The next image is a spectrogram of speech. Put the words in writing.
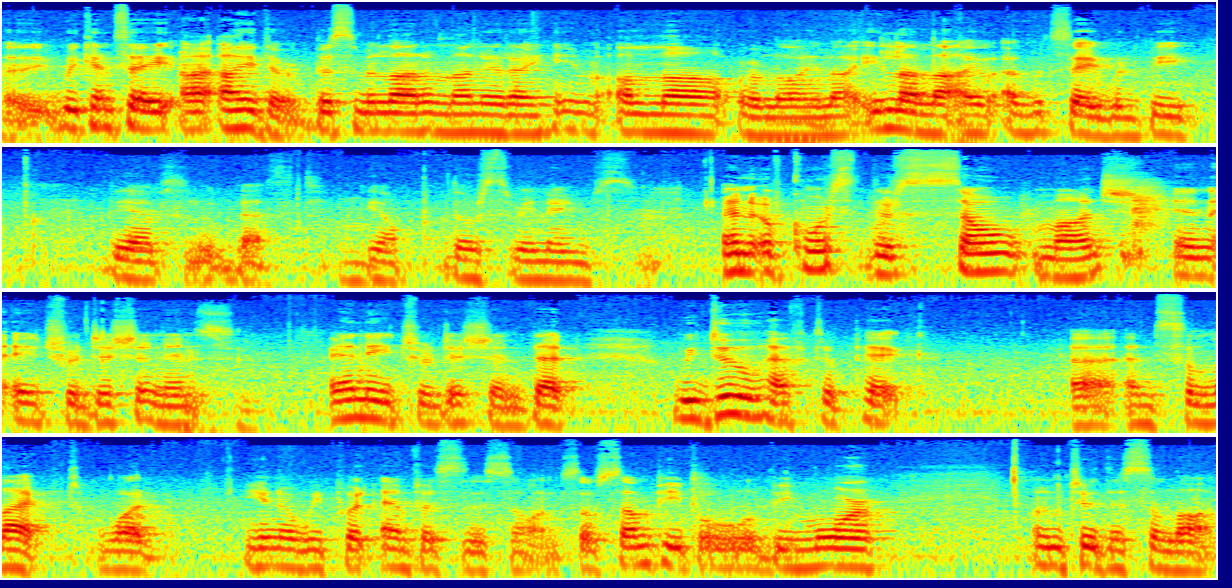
Uh, we can say uh, either Bismillah Rahman Rahim, Allah, or La ilaha illallah, I, I would say would be the absolute best. Mm. Yeah, those three names. And of course, there's so much in a tradition, in any tradition, that we do have to pick uh, and select what you know we put emphasis on. So some people will be more into the salat.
